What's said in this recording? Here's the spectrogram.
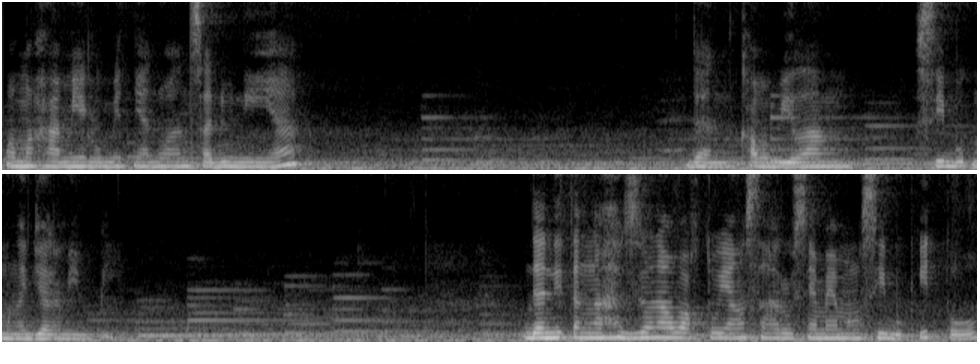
memahami rumitnya nuansa dunia. Dan kamu bilang sibuk mengejar mimpi. Dan di tengah zona waktu yang seharusnya memang sibuk itu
